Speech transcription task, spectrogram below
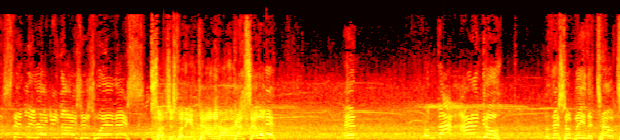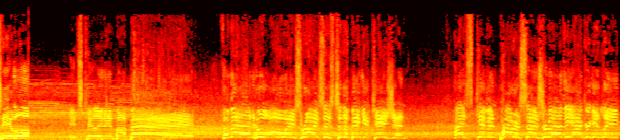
instantly recognizes where this. Such as letting him down and Cancelo. And from that angle, well, this will be the telltale. All. It's Kylian Mbappe, the man who always rises to the big occasion, has given Paris Saint-Germain the aggregate lead.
